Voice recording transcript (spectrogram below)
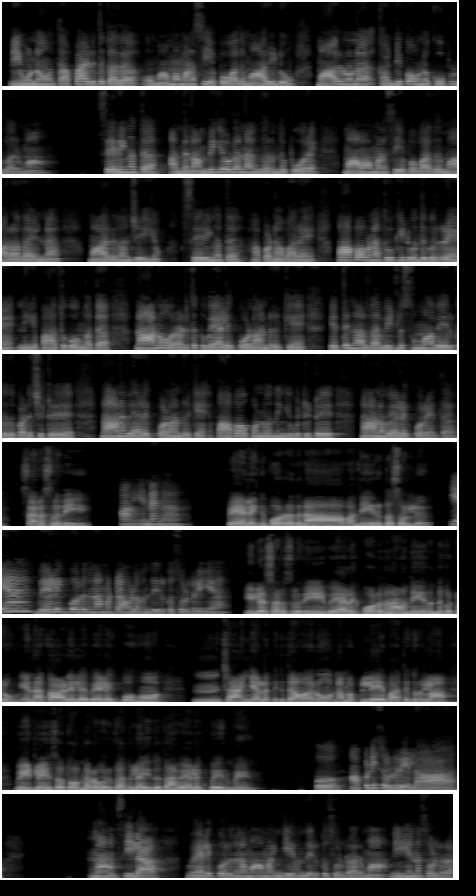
நீ ஒன்றும் தப்பாக எடுத்துக்காத. உன் மாமா மனசு எப்போவாது மாறிடும். மாறணும்னு கண்டிப்பாக உன்னை கூப்பிடுவாருமா சரிங்க அத்தை. அந்த நம்பிக்கையோடு நான் இங்கேருந்து போகிறேன் மாமா மனசு எப்போவாது மாறாதா என்ன? மாறி தான் செய்யும். சரிங்க அத்தை. அப்போ நான் வரேன். பாப்பாவை நான் தூக்கிட்டு வந்து விடுறேன். நீங்கள் பார்த்துக்கோங்க அத்தை. நானும் ஒரு இடத்துக்கு வேலைக்கு போகலான்னு இருக்கேன். எத்தனை நாள் தான் வீட்டில் சும்மாவே இருக்குது படிச்சுட்டு. நானும் வேலைக்கு போகலான்னு இருக்கேன். பாப்பாவை கொண்டு வந்து இங்கே விட்டுட்டு நானும் வேலைக்கு போகிறேன் அத்தை. சரஸ்வதி. ஆ என்னங்க? வேலைக்கு போடுறதுனா வந்து இருக்க சொல்லு. ஏன்? வேலைக்கு போகிறதுனா மட்டும் அவளை வந்து இருக்க சொல்கிறீங்க இல்லை சரஸ்வதி வேலைக்கு போகிறதுனா வந்து இருந்துக்கட்டும். ஏன்னா காலையில் வேலைக்கு போகும். சாயங்காலத்துக்கு தான் வரும். நம்ம பிள்ளையே பார்த்துக்கிடலாம் வீட்லேயும் சோ தொந்தரவு இருக்காதுல்ல இதுதான் வேலைக்கு போயிருமே. ஓ அப்படி சொல்றீங்களா அம்மா சீலா வேலைக்கு போகிறதுனா மாமா இங்கேயே வந்து இருக்க சொல்கிறாருமா நீ என்ன சொல்கிற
